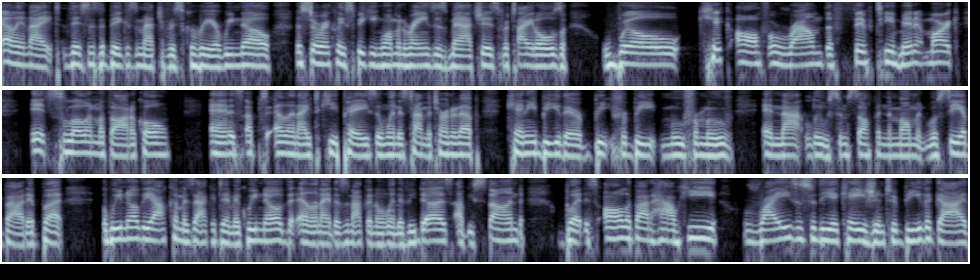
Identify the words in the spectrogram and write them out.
LA Knight, this is the biggest match of his career. We know, historically speaking, Roman Reigns' matches for titles will kick off around the 15 minute mark. It's slow and methodical, and it's up to Knight to keep pace. And when it's time to turn it up, can he be there beat for beat, move for move, and not lose himself in the moment? We'll see about it. But we know the outcome is academic. We know that Knight is not going to win. If he does, I'll be stunned. But it's all about how he rises to the occasion to be the guy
